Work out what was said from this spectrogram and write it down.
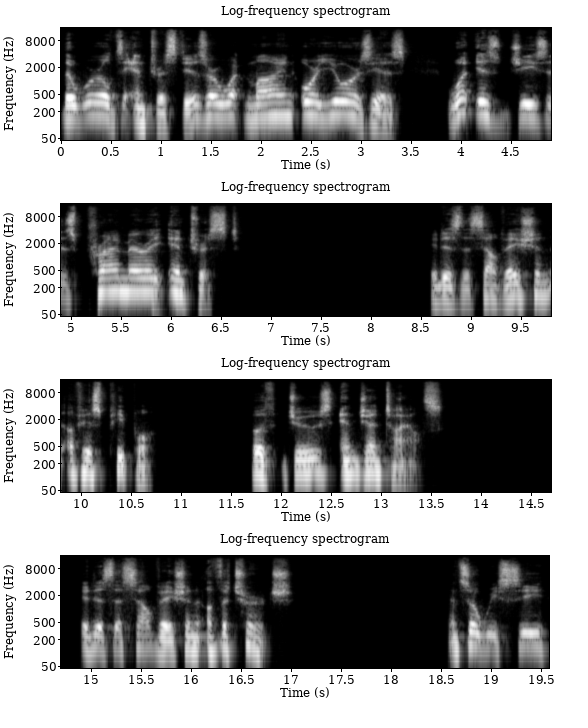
the world's interest is or what mine or yours is. What is Jesus' primary interest? It is the salvation of his people, both Jews and Gentiles. It is the salvation of the church. And so we see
